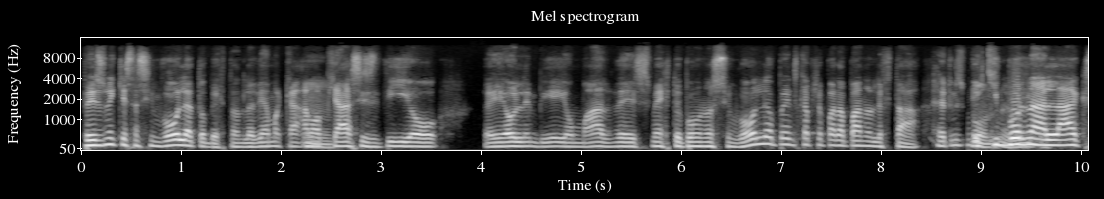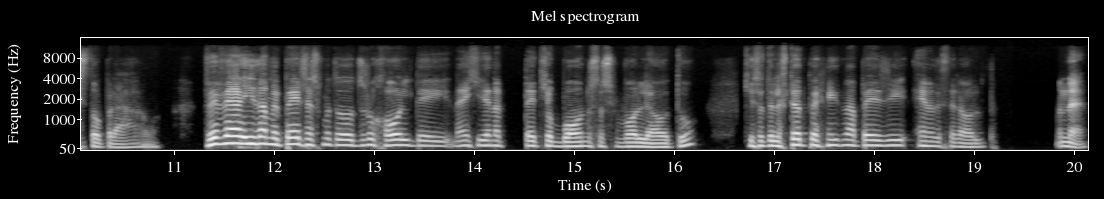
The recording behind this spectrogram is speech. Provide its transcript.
παίζουν και στα συμβόλαια των παιχτών. Δηλαδή, άμα, κα- άμα Μμ. πιάσεις δύο ε, all NBA ομάδες μέχρι το επόμενο συμβόλαιο, παίρνεις κάποια παραπάνω λεφτά. Έρνεις μπον, Εκεί ναι, μπορεί λογικό. να αλλάξει το πράγμα. Βέβαια, είδαμε πέρσι, ας πούμε, το Drew Holiday να έχει ένα τέτοιο μπόνου στο συμβόλαιό του και στο τελευταίο του παιχνίδι να παίζει ένα δευτερόλεπτο. Ναι.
